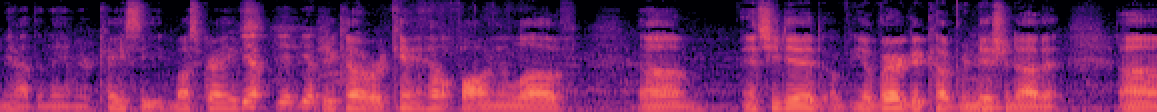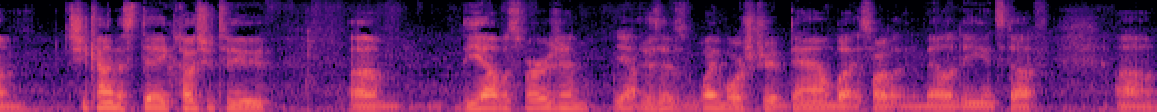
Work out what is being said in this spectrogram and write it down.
we had the name here Kacey Musgraves. Yep. Yep. Yep. She covered "Can't Help Falling in Love," um, and she did a you know very good cover Mm-hmm. rendition of it. Um, she kind of stayed closer to um, the Elvis version. Yeah. it was, it was way more stripped down, but as far as like the melody and stuff. Um,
